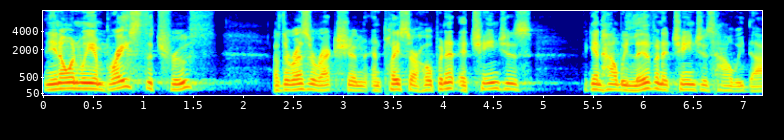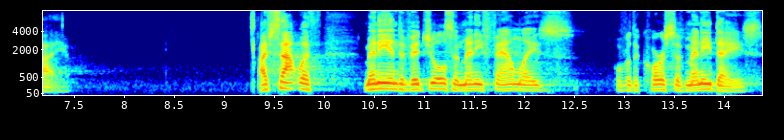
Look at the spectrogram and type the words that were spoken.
And you know, when we embrace the truth of the resurrection and place our hope in it, it changes, again, how we live and it changes how we die. I've sat with many individuals and many families over the course of many days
